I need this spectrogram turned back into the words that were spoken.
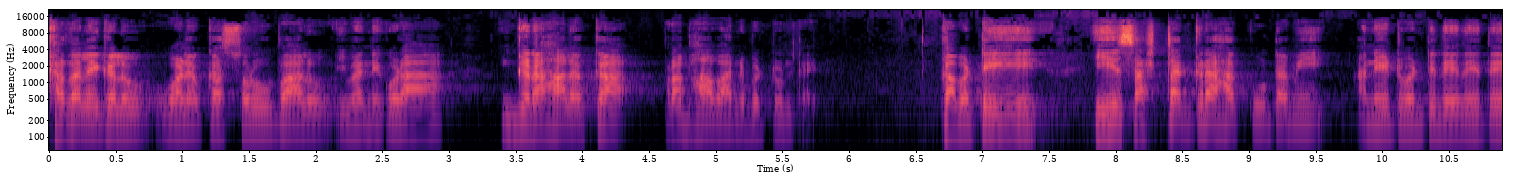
కదలికలు వాళ్ళ యొక్క స్వరూపాలు ఇవన్నీ కూడా గ్రహాల యొక్క ప్రభావాన్ని బట్టి ఉంటాయి. కాబట్టి ఈ షష్టగ్రహ కూటమి అనేటువంటిది ఏదైతే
